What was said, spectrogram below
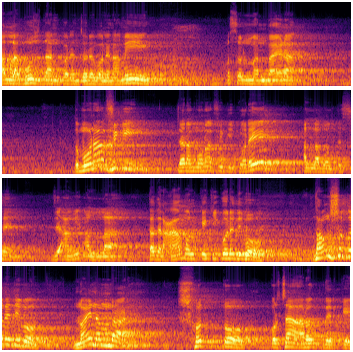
আল্লাহ বুঝ দান করেন, জোরে বলেন আমি মুসলমান ভাইরা তো মোনাফিকি, যারা মোনাফিকি করে, আল্লাহ বলতেছেন যে, আমি আল্লাহ তাদের আমলকে কি করে দিব? ধ্বংস করে দিব। নয় নাম্বার, সত্য প্রচারকদেরকে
